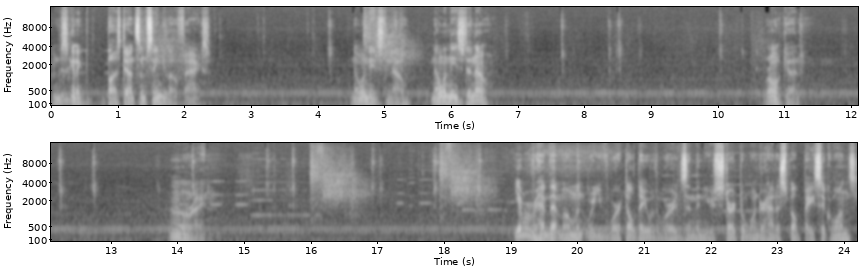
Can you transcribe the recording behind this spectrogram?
I'm just gonna buzz down some Singulo facts. No one needs to know. No one needs to know. We're all good. Alright. You ever have that moment where you've worked all day with words and then you start to wonder how to spell basic ones?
